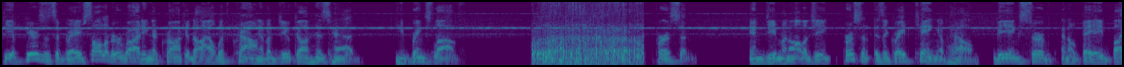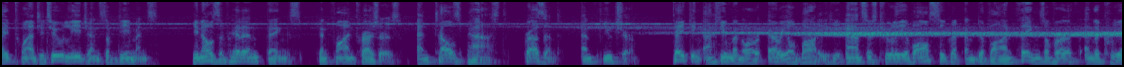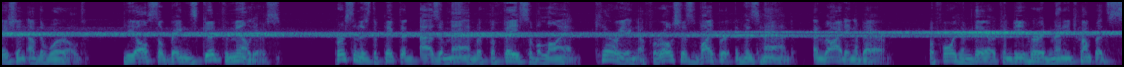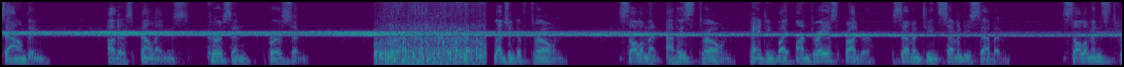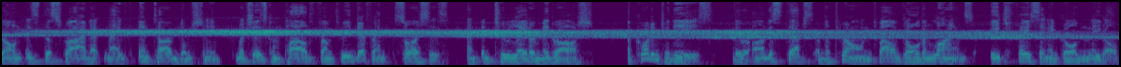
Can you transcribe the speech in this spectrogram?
He appears as a brave soldier riding a crocodile with crown of a duke on his head. He brings love. Purson. In demonology, Purson is a great king of hell, being served and obeyed by 22 legions of demons. He knows of hidden things, can find treasures, and tells past, present, and future. Taking a human or aerial body he answers truly of all secret and divine things of earth and the creation of the world. He also brings good familiars. Purson is depicted as a man with the face of a lion, carrying a ferocious viper in his hand, and riding a bear. Before him there can be heard many trumpets sounding. Other spellings, Curson, person. Legend of Throne. Solomon at his throne, painting by Andreas Brugger, 1777. Solomon's throne is described at length in Targum Sheni, which is compiled from three different sources, and in two later Midrash. According to these, there were on the steps of the throne twelve golden lions, each facing a golden eagle.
